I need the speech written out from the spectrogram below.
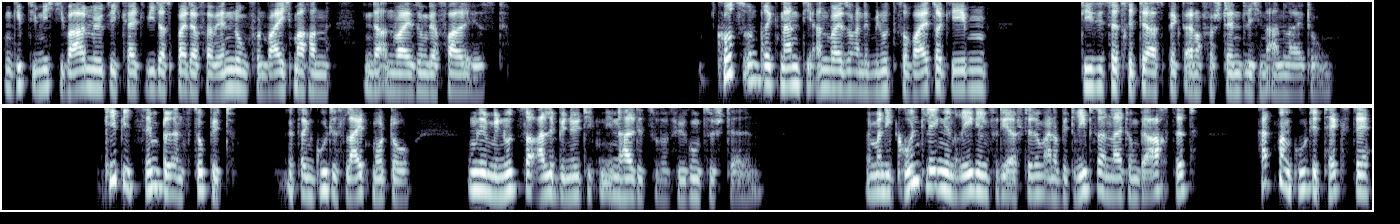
und gibt ihm nicht die Wahlmöglichkeit, wie das bei der Verwendung von Weichmachern in der Anweisung der Fall ist. Kurz und prägnant die Anweisung an den Benutzer weitergeben, dies ist der dritte Aspekt einer verständlichen Anleitung. Keep it simple and stupid ist ein gutes Leitmotto, um dem Benutzer alle benötigten Inhalte zur Verfügung zu stellen. Wenn man die grundlegenden Regeln für die Erstellung einer Betriebsanleitung beachtet, hat man gute Texte,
